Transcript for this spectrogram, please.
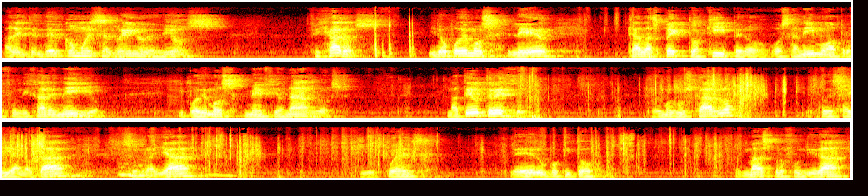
al entender cómo es el reino de Dios. Fijaros, y no podemos leer cada aspecto aquí, pero os animo a profundizar en ello y podemos mencionarlos. Mateo 13, podemos buscarlo, lo puedes ahí anotar, subrayar y después leer un poquito en más profundidad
